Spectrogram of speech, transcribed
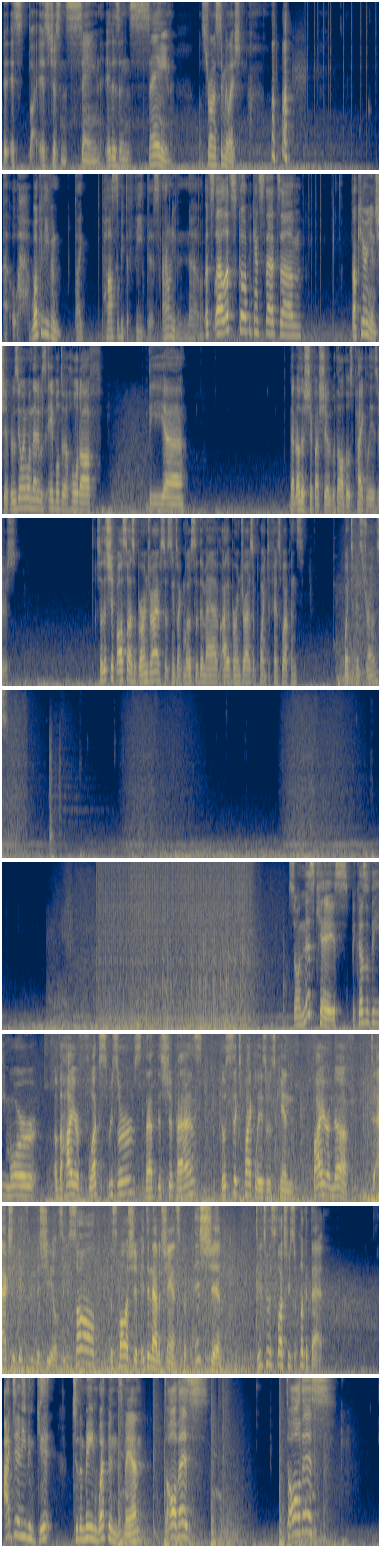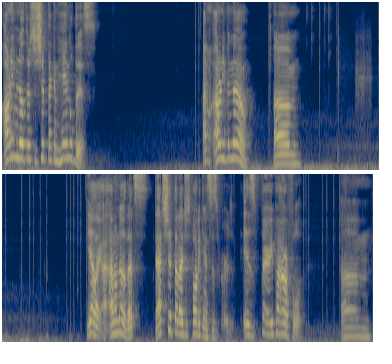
It, it's it's just insane. It is insane. Let's run a simulation. uh, what could even like possibly defeat this? I don't even know. Let's uh, let's go up against that um, Valkyrian ship. It was the only one that was able to hold off the uh, that other ship I showed with all those pike lasers. So this ship also has a burn drive, so it seems like most of them have either burn drives or point defense weapons. Point defense drones. So in this case, because of the more of the higher flux reserves that this ship has, those six pike lasers can fire enough to actually get through the shield. So you saw the smaller ship, it didn't have a chance, but this ship, due to its flux reserve, look at that. I didn't even get to the main weapons, man. To all this. To all this. I don't even know if there's a ship that can handle this. I don't I don't even know. Um. Yeah, like I, I don't know. That's that ship that I just fought against is is very powerful. Um.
